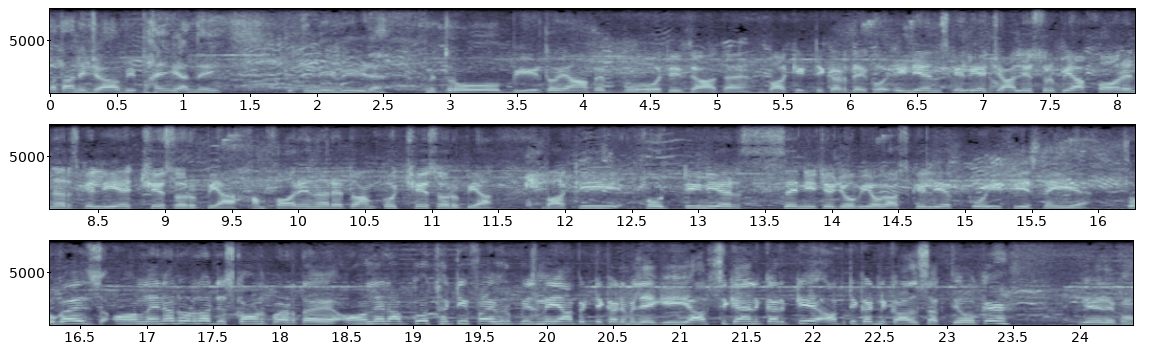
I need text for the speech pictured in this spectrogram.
पता नहीं जा भी पाए या नहीं, कितनी भीड़ है। मित्रों, भीड़ तो यहाँ पे बहुत ही ज़्यादा है। बाकी टिकट देखो इंडियंस के लिए चालीस रुपया फॉरेनर्स के लिए छः सौ रुपया। हम फॉरेनर है तो हमको छः सौ रुपया। बाकी फोर्टीन ईयर्स से नीचे जो भी होगा, उसके लिए कोई फ़ीस नहीं है। तो गैस ऑनलाइन ना थोड़ा सा डिस्काउंट पड़ता है। ऑनलाइन आपको थर्टी फाइव रुपीज़ में यहाँ पे टिकट मिलेगी। आप स्कैन करके आप टिकट निकाल सकते हो ओके ये देखो।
